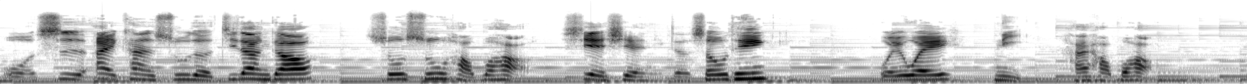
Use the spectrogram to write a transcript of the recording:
我是爱看书的鸡蛋糕，说书好不好？谢谢你的收听，喂喂，你还好不好？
